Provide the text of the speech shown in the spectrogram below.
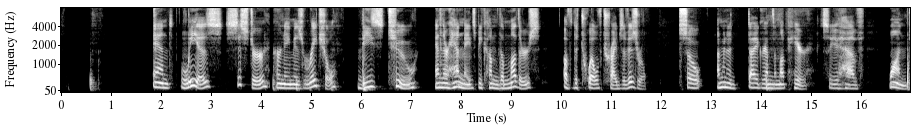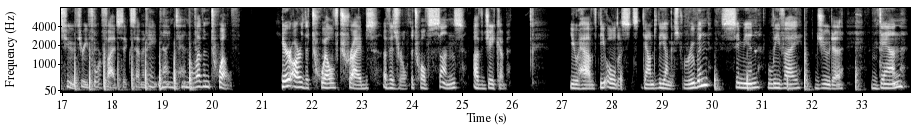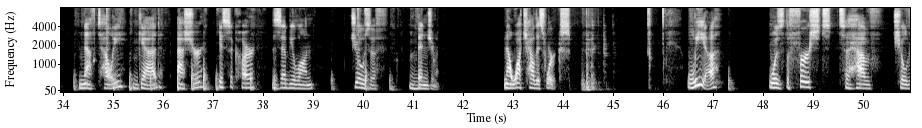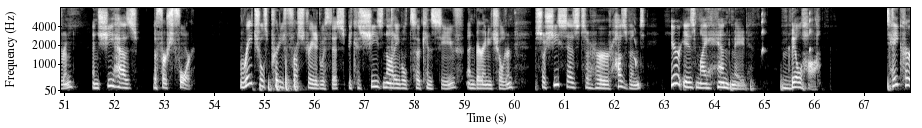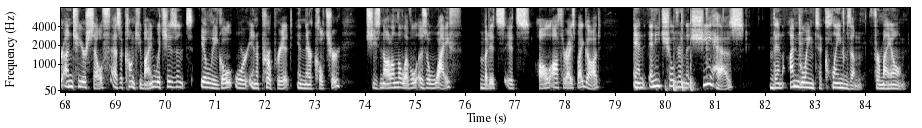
And Leah's sister, her name is Rachel, these two and their handmaids become the mothers of the 12 tribes of Israel. So I'm going to diagram them up here. So you have 1, 2, 3, 4, 5, 6, 7, 8, 9, 10, 11, 12. Here are the 12 tribes of Israel, the 12 sons of Jacob you have the oldest down to the youngest Reuben, Simeon, Levi, Judah, Dan, Naphtali, Gad, Asher, Issachar, Zebulon, Joseph, Benjamin. Now, watch how this works. Leah was the first to have children, and she has the first four. Rachel's pretty frustrated with this because she's not able to conceive and bear any children. So she says to her husband, Here is my handmaid, Bilhah. Take her unto yourself as a concubine, which isn't illegal or inappropriate in their culture. She's not on the level as a wife, but it's it's all authorized by God. And any children that she has, then I'm going to claim them for my own.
